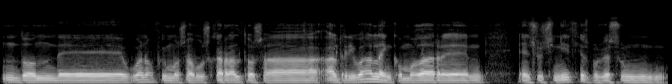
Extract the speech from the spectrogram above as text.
donde bueno, fuimos a buscar altos a, al rival, a incomodar en, en, sus inicios, porque es un,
